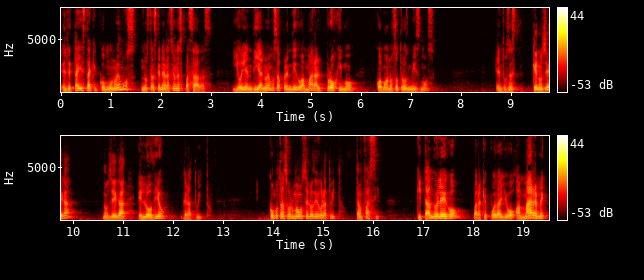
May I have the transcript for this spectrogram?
El detalle está que como no hemos, nuestras generaciones pasadas y hoy en día no hemos aprendido a amar al prójimo como a nosotros mismos, entonces, ¿qué nos llega? Nos llega el odio gratuito. ¿Cómo transformamos el odio gratuito? Tan fácil quitando el ego para que pueda yo amarme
